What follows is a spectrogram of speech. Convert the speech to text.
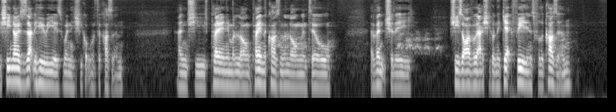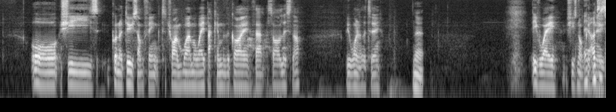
she knows exactly who he is when she got with the cousin, and she's playing him along, playing the cousin along until eventually she's either actually going to get feelings for the cousin, or she's going to do something to try and worm her way back in with the guy that's our listener. Be one of the two. Yeah. Either way, she's not good I news. just.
